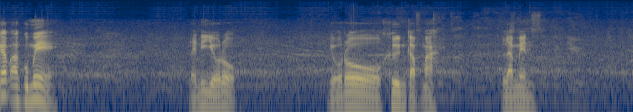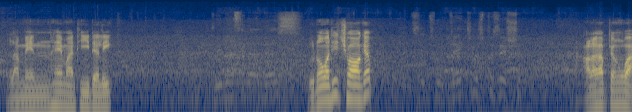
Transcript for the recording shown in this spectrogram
ครับอากุเม่และนี่โยโรโยโรคืนกลับมาลาเมนลาเมนให้มาที่เดลิกดูโนมาที่ชอครับเอาละครับจังหวะ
